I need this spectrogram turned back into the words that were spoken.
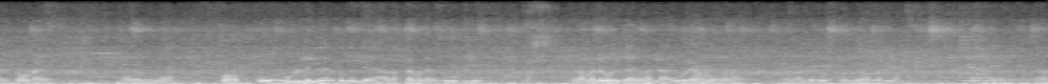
തിരക്കോടെ അതുകൊണ്ട് പുറത്ത് ഉള്ളിൽ തിരക്കൊന്നുമില്ല. അകത്താണ് തിരക്ക് കൂടുതൽ അതാണ് ലോറിക്കാരും എല്ലാവരും ഇവിടെ വന്ന് നിൽക്കണേ അങ്ങനത്തെ നോക്കറില്ല ആ.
